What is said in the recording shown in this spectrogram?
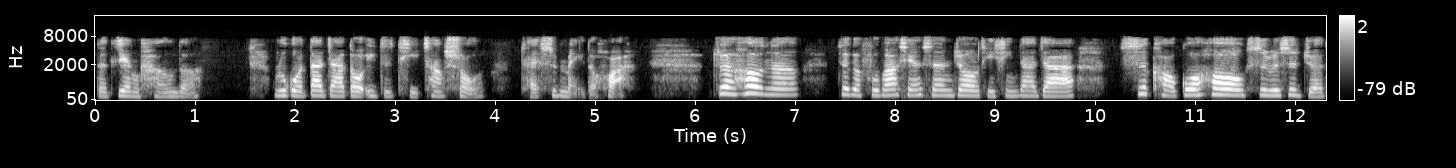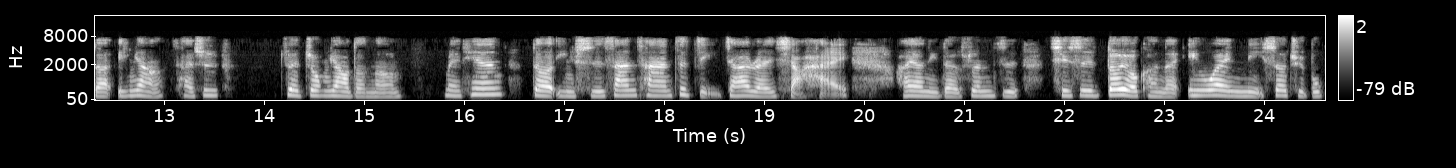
的健康的。如果大家都一直提倡瘦才是美的话，最后呢，这个福冈先生就提醒大家，思考过后是不是觉得营养才是最重要的呢？每天的饮食三餐，自己、家人、小孩，还有你的孙子，其实都有可能因为你摄取不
